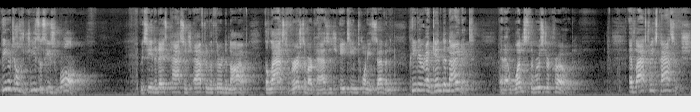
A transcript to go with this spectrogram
Peter tells Jesus he's wrong. We see in today's passage after the third denial, the last verse of our passage, 1827, Peter again denied it, and at once the rooster crowed. At last week's passage,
